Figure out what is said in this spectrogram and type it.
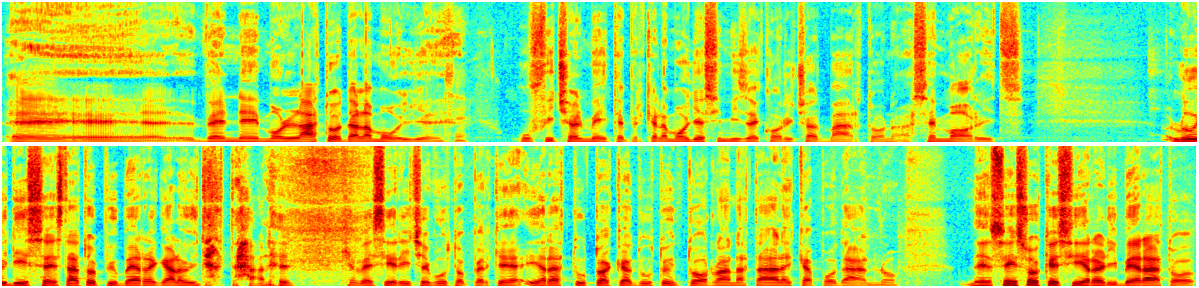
eh, venne mollato dalla moglie sì. ufficialmente, perché la moglie si mise con Richard Barton a St. Moritz. Lui disse è stato il più bel regalo di Natale che avessi ricevuto perché era tutto accaduto intorno a Natale e Capodanno, nel senso che si era liberato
